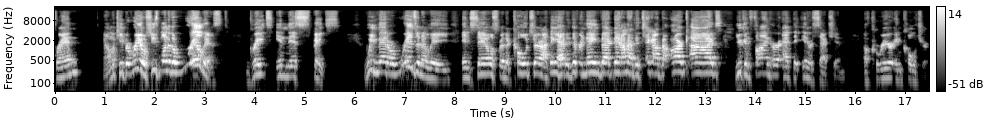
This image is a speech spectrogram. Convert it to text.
friend, and I'm gonna keep it real. She's one of the realest greats in this space. We met originally in sales for the culture. I think it had a different name back then. I'm gonna have to check out the archives. You can find her at the intersection of career and culture.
